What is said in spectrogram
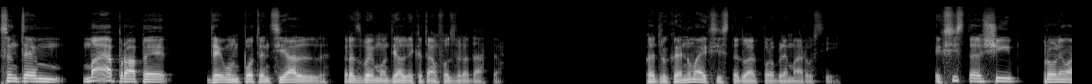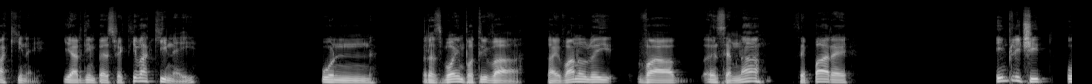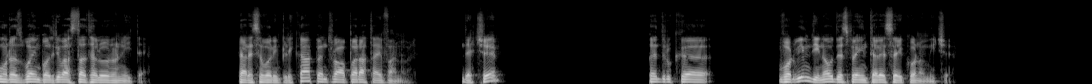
suntem mai aproape de un potențial război mondial decât am fost vreodată. Pentru că nu mai există doar problema Rusiei. Există și problema Chinei. Iar din perspectiva Chinei, un război împotriva Taiwanului va însemna, se pare, implicit un război împotriva Statelor Unite, care se vor implica pentru a apăra Taiwanul. De ce? Pentru că vorbim din nou despre interese economice.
